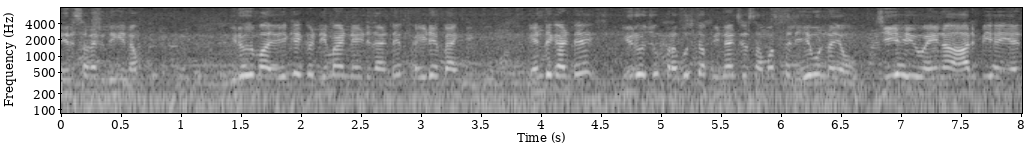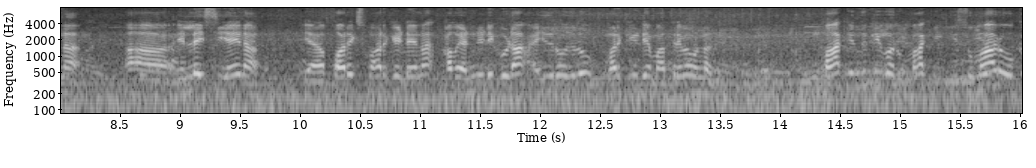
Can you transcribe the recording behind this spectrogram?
నిరసనకు దిగినాం. ఈరోజు మా ఏకైక డిమాండ్ ఏంటిదంటే ఫ్రైడే బ్యాంకింగ్ ఎందుకంటే ఈరోజు ప్రభుత్వ ఫినాన్షియల్ సంస్థలు ఏ ఉన్నాయో జిఐయు అయినా ఆర్బీఐ అయినా ఎల్ఐసి అయినా ఫారెక్స్ మార్కెట్ అయినా అవన్నిటికీ కూడా ఐదు రోజులు వర్కింగ్ డే మాత్రమే ఉన్నది. మాకెందుకు ఇవ్వరు? మాకు ఈ సుమారు ఒక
